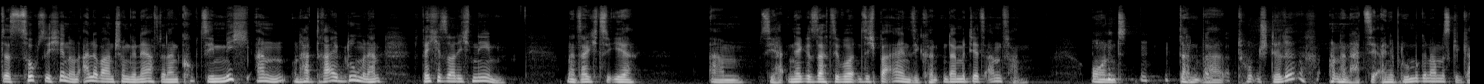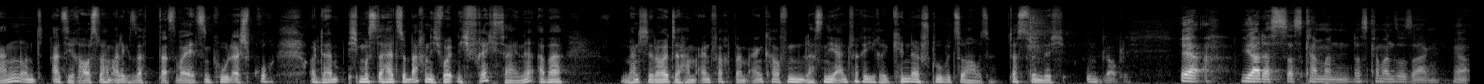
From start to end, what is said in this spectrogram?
das zog sich hin und alle waren schon genervt. Und dann guckt sie mich an und hat drei Blumen an. Welche soll ich nehmen? Und dann sage ich zu ihr, ähm, Sie hatten ja gesagt, Sie wollten sich beeilen. Sie könnten damit jetzt anfangen. Und dann war Totenstille und dann hat sie eine Blume genommen, ist gegangen und als sie raus war, haben alle gesagt, das war jetzt ein cooler Spruch. Und dann, ich musste halt so lachen, ich wollte nicht frech sein, ne? aber manche Leute haben einfach beim Einkaufen, lassen die einfach ihre Kinderstube zu Hause. Das finde ich unglaublich. Ja, ja, das, das, kann man, das kann man so sagen. Ja,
